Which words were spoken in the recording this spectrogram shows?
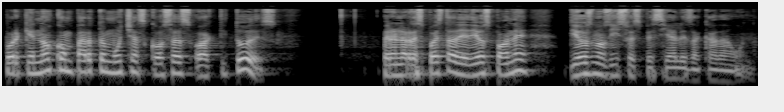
porque no comparto muchas cosas o actitudes. Pero en la respuesta de Dios pone, Dios nos hizo especiales a cada uno.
